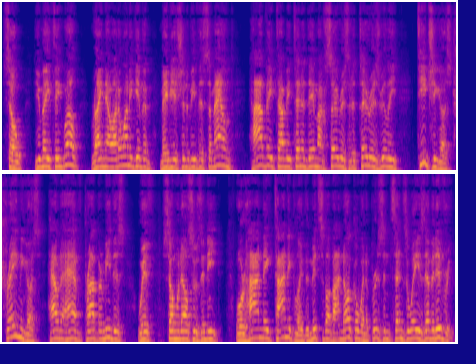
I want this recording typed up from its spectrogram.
So you may think, well, right now I don't want to give him, maybe it shouldn't be this amount. Have tavi tenu de machsoire, so the Torah is really teaching us, training us how to have proper midas with someone else who's in need. Or hanek tanikle, the mitzvah of hanoko, when a person sends away his Eved Ivri.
